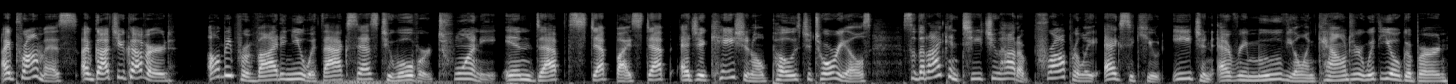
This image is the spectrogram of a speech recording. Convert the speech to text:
I promise, I've got you covered. I'll be providing you with access to over 20 in depth, step by step educational pose tutorials so that I can teach you how to properly execute each and every move you'll encounter with Yoga Burn.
